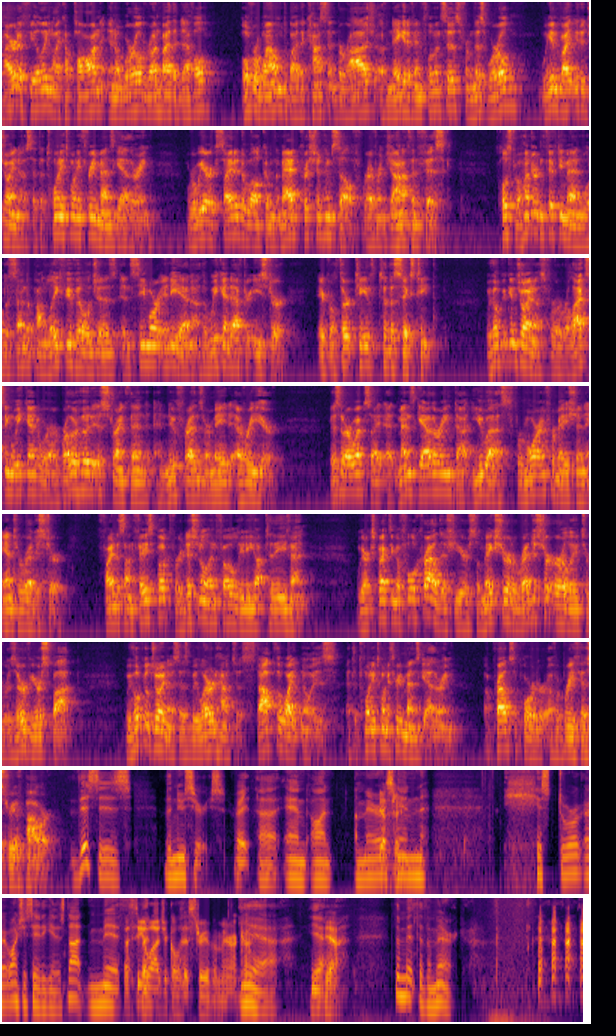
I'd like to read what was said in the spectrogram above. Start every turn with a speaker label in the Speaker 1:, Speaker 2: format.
Speaker 1: Tired of feeling like a pawn in a world run by the devil? Overwhelmed by the constant barrage of negative influences from this world? We invite you to join us at the 2023 Men's Gathering, where we are excited to welcome the mad Christian himself, Reverend Jonathan Fisk. Close to 150 men will descend upon Lakeview Villages in Seymour, Indiana, the weekend after Easter, April 13th to the 16th. We hope you can join us for a relaxing weekend where our brotherhood is strengthened and new friends are made every year. Visit our website at mensgathering.us for more information and to register. Find us on Facebook for additional info leading up to the event. We are expecting a full crowd this year, so make sure to register early to reserve your spot. We hope you'll join us as we learn how to stop the white noise at the 2023 Men's Gathering, a proud supporter of A Brief History of Power.
Speaker 2: This is the new series, right? Uh, and on American yes, historic. Uh, why don't you say it again? It's not myth.
Speaker 3: A theological but, history of America.
Speaker 2: Yeah, yeah, yeah. The myth of America.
